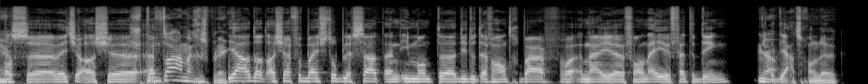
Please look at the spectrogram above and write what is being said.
Ja. Als, eh, weet je, als je... Spontane gesprek. ja, dat als je even bij een stoplicht staat en iemand eh, die doet even een handgebaar naar je van, hé, hey, vette ding. Ja. Ja. het is gewoon leuk.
